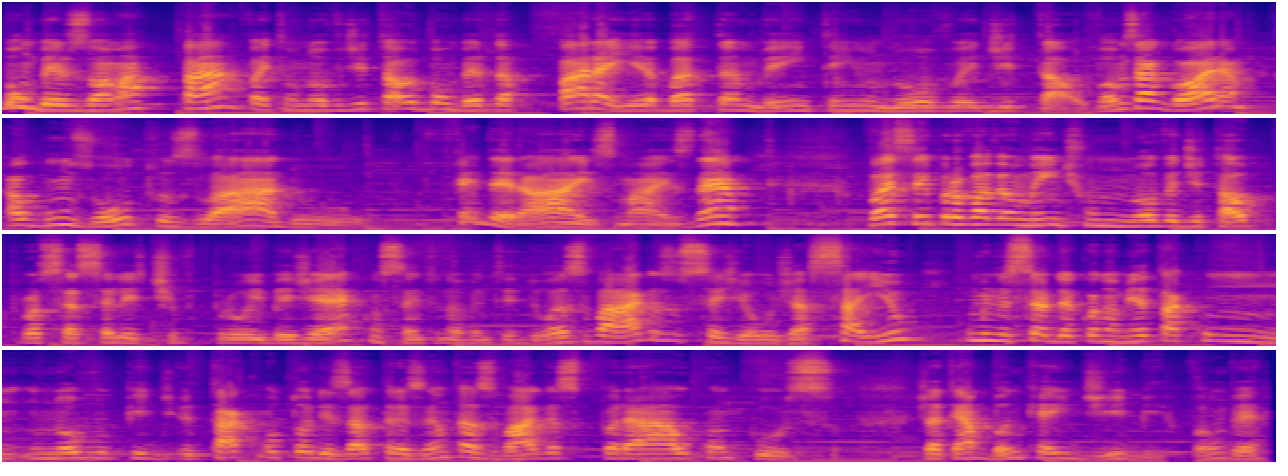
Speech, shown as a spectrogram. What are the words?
Bombeiros do Amapá vai ter um novo edital e Bombeiro da Paraíba também tem um novo edital. Vamos agora alguns outros lá do federais mais, né? Vai sair provavelmente um novo edital, processo seletivo para o IBGE, com 192 vagas. O CGU já saiu. O Ministério da Economia está com um novo pedido, está autorizado 300 vagas para o concurso. Já tem a banca IDIB, vamos ver,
